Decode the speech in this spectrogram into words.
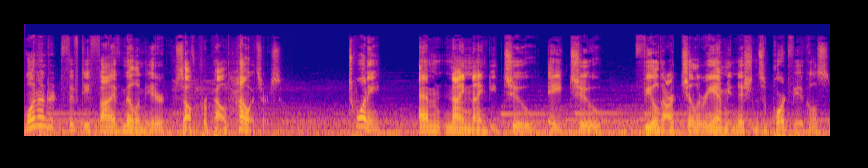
155mm self-propelled howitzers, 20 M992A2 field artillery ammunition support vehicles,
